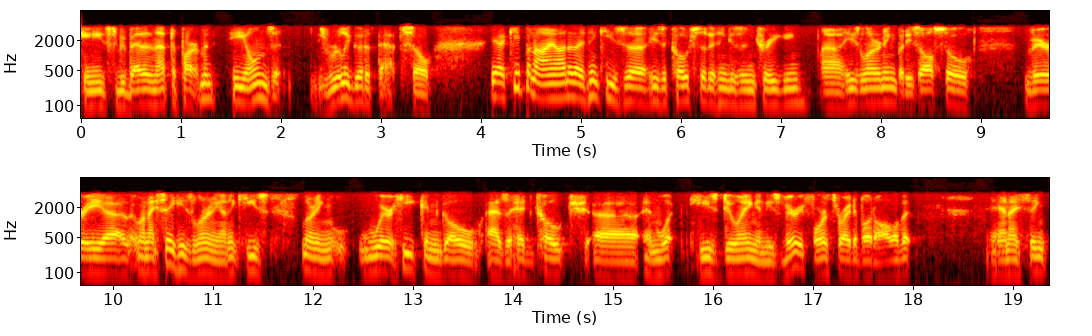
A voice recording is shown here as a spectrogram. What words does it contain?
he needs to be better in that department, he owns it. He's really good at that. So. Yeah, keep an eye on it. I think he's uh, he's a coach that I think is intriguing. Uh, he's learning, but he's also very. Uh, when I say he's learning, I think he's learning where he can go as a head coach uh, and what he's doing, and he's very forthright about all of it. And I think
